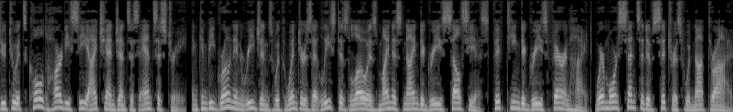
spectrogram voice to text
due to its cold hardy C. ichangensis ancestry, and can be grown in regions with winters at least as low as 9 degrees Celsius 15 degrees Fahrenheit where more sensitive citrus would not thrive.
